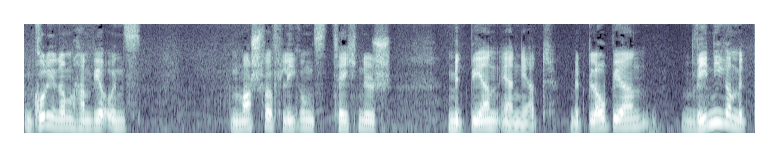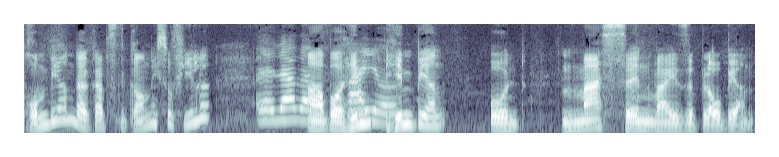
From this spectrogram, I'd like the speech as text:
Im Grunde genommen haben wir uns marschverpflegungstechnisch mit Beeren ernährt. Mit Blaubeeren, weniger mit Brombeeren, da gab es gar nicht so viele. Äh, Aber Him. Himbeeren und massenweise Blaubeeren.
